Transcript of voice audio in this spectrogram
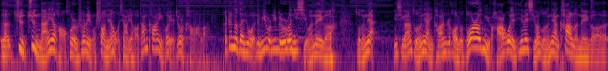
呃俊俊男也好，或者说那种少年偶像也好，他们看完以后也就是看完了。他真的再去，你比如你比如说你喜欢那个 佐藤健，你喜欢佐藤健，你看完之后有多少女孩会因为喜欢佐藤健看了那个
